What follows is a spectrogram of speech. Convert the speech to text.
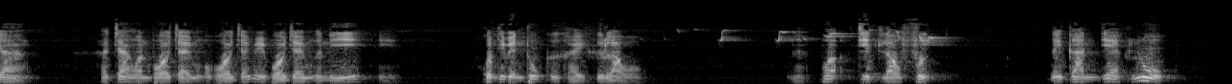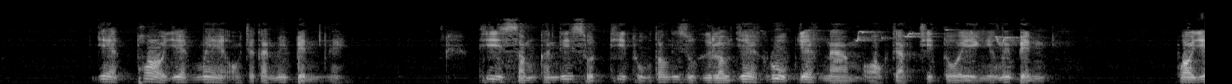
จ้าง ถ้าจ้างมันพอใจมันก็พอใจไม่พอใจมันก็นี้นี่คนที่เป็นทุกข์คือใครคือเรานะเพราะจิตเราฝึก ในการแยกลูก แยกพ่อแยกแม่ออกจากกันไม่เป็นไง ที่สำคัญที่สุดที่ถูกต้องที่สุดคือเราแยกรูปแยกนามออกจากจิตตัวเองยังไม่เป็น พอแย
